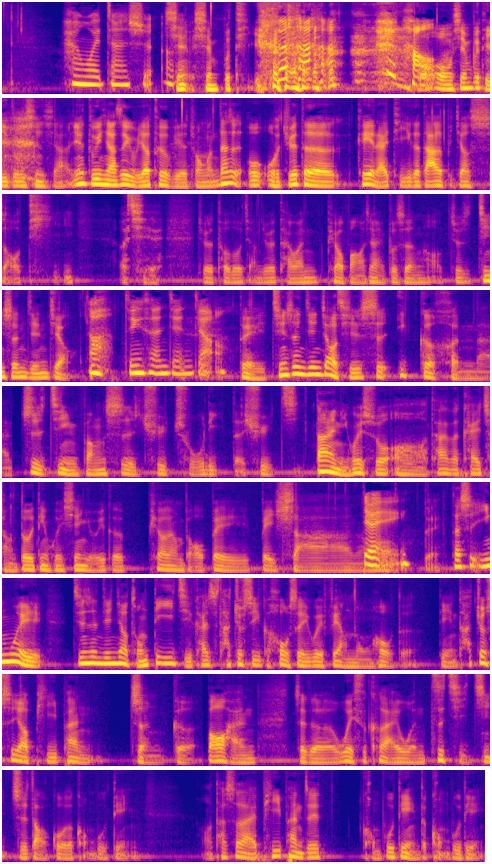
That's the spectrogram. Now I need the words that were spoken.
捍卫战士，先先不提。好我，我们先不提独行侠，因为独行侠是一个比较特别的状况。但是我我觉得可以来提一个大家比较少提，而且就是偷偷讲，就是台湾票房好像也不是很好，就是《惊声尖叫》啊，《惊声尖叫》对，《惊声尖叫》其实是一个很难致敬方式去处理的续集。当然你会说，哦，它的开场都一定会先有一个漂亮宝贝被杀，对对，但是因为惊声尖叫从第一集开始，它就是一个后设意味非常浓厚的电影，它就是要批判整个包含这个卫斯克莱文自己指指导过的恐怖电影哦，他是来批判这些恐怖电影的恐怖电影，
